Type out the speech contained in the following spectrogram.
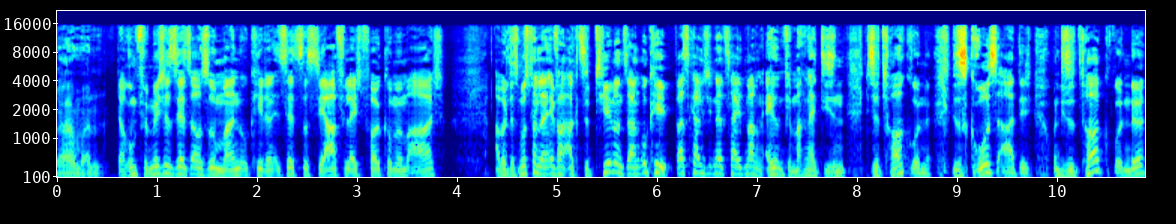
Ah, Mann. Darum für mich ist es jetzt auch so, Mann, okay, dann ist jetzt das Jahr vielleicht vollkommen im Arsch. Aber das muss man dann einfach akzeptieren und sagen, okay, was kann ich in der Zeit machen? Ey, und wir machen halt diesen, diese Talkrunde. Das ist großartig. Und diese Talkrunde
